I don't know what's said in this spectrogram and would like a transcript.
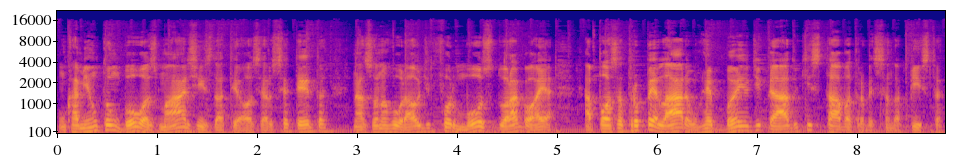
Um caminhão tombou às margens da TO 070, na zona rural de Formoso do Araguaia, após atropelar um rebanho de gado que estava atravessando a pista.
